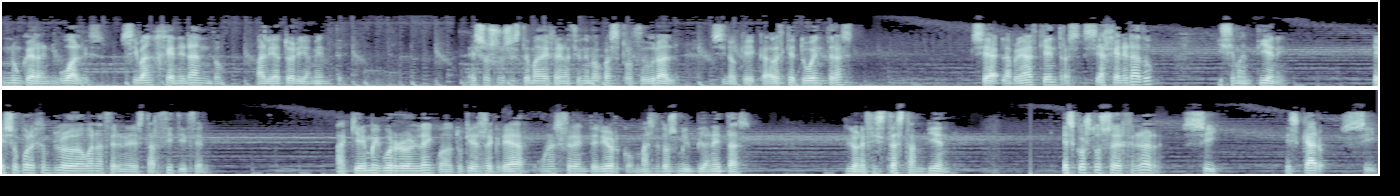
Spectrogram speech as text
nunca eran iguales, se iban generando aleatoriamente. Eso es un sistema de generación de mapas procedural, sino que cada vez que tú entras, sea, la primera vez que entras se ha generado y se mantiene. Eso, por ejemplo, lo van a hacer en el Star Citizen. Aquí en Warrior Online, cuando tú quieres recrear una esfera interior con más de 2000 planetas, lo necesitas también. ¿Es costoso de generar? Sí. ¿Es caro? Sí.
